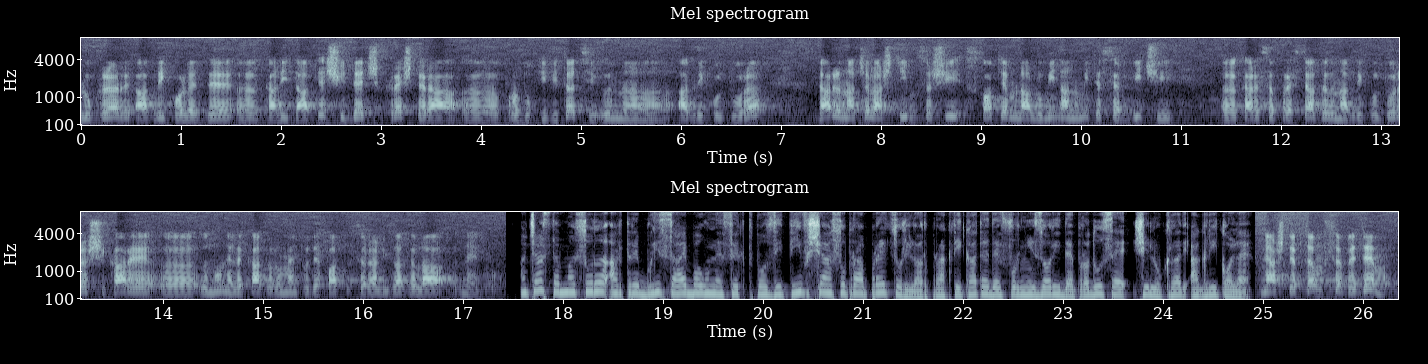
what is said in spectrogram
lucrări agricole de uh, calitate și deci creșterea uh, productivității în uh, agricultură, dar în același timp să și scoatem la lumină anumite servicii care se prestează în agricultură și care în unele cazuri în momentul de față se realizează la negru. Această măsură ar trebui să aibă un efect pozitiv și asupra prețurilor practicate de furnizorii de produse și lucrări agricole. Ne așteptăm să vedem Uh,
